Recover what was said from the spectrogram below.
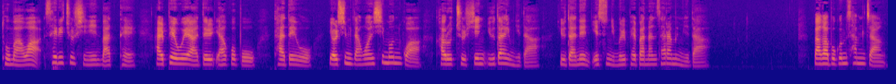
도마와 세리 출신인 마테, 알페오의 아들 야고보, 다데오, 열심당원 시몬과 가로 출신 유다입니다. 유다는 예수님을 배반한 사람입니다. 마가복음 3장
